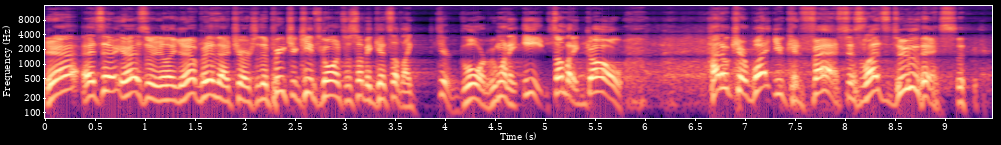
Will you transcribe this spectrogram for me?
Yeah, that's it. Yeah, so you're like, yeah, I've been in that church. And the preacher keeps going until somebody gets up, like, dear Lord, we want to eat. Somebody go. I don't care what you confess, just let's do this.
